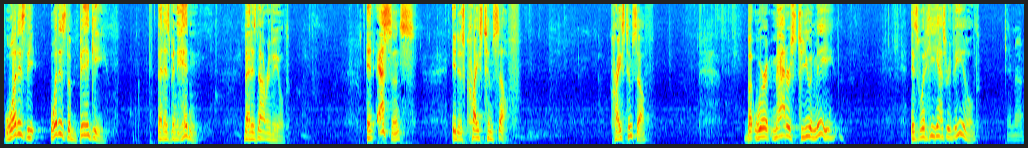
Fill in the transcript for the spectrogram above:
What is the, what is the biggie that has been hidden, that is not revealed? In essence, it is Christ Himself. Christ Himself. But where it matters to you and me is what He has revealed. Amen.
